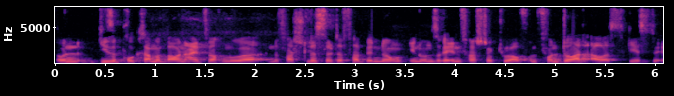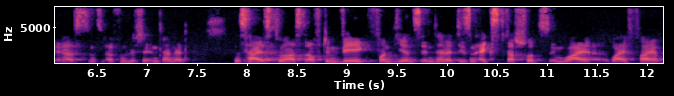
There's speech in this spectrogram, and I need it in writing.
Und diese Programme bauen einfach nur eine verschlüsselte Verbindung in unsere Infrastruktur auf und von dort aus gehst du erst ins öffentliche Internet. Das heißt, du hast auf dem Weg von dir ins Internet diesen extra Schutz im Wi-Fi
